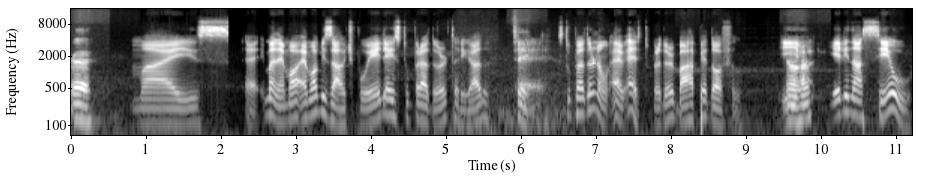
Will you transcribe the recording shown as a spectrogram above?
É. Mas. é, mano, é mó, é mó bizarro. Tipo, ele é estuprador, tá ligado? Sei. É, estuprador não. É, é estuprador barra pedófilo. E, Aham. a- e ele nasceu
